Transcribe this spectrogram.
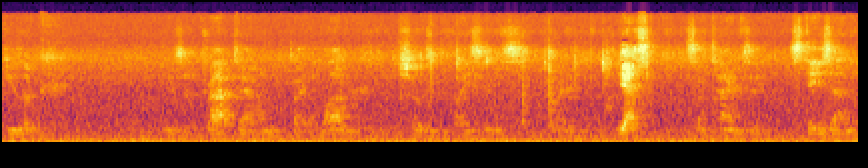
if you look, there's a drop down by the logger that shows the devices, right? Yes, Sometimes it stays on the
